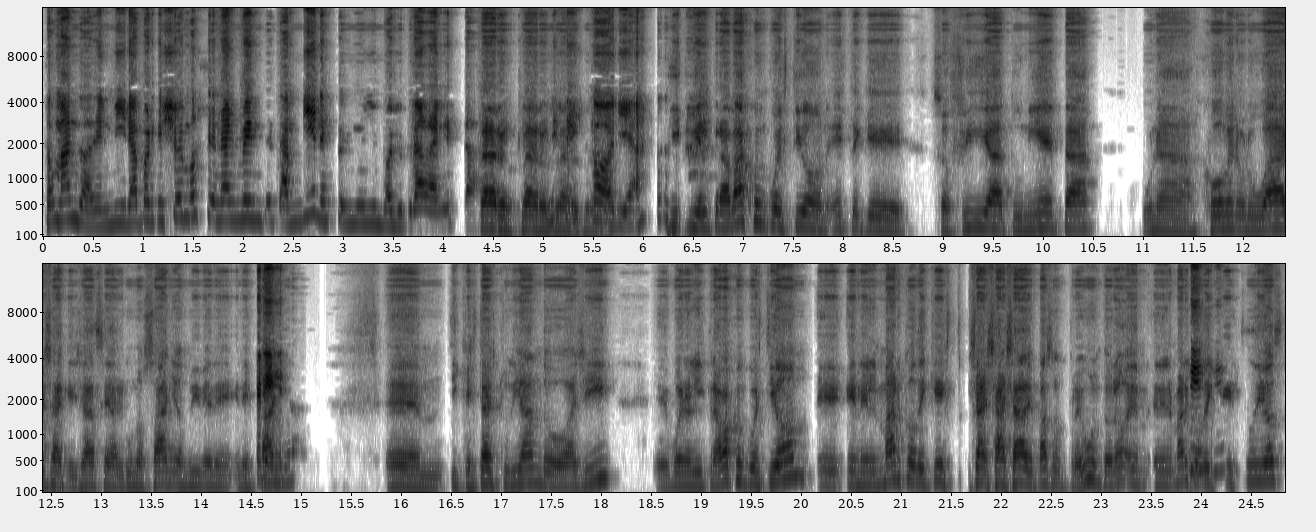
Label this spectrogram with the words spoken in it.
tomando a Delmira, porque yo emocionalmente también estoy muy involucrada en esta, claro, claro, historia. Y, el trabajo en cuestión, este que Sofía, tu nieta, una joven uruguaya que ya hace algunos años vive en, España em, y que está estudiando allí, eh, bueno, el trabajo en cuestión, eh, en el marco de qué, ya, ya, ya de paso pregunto, ¿no? En, el marco de qué estudios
